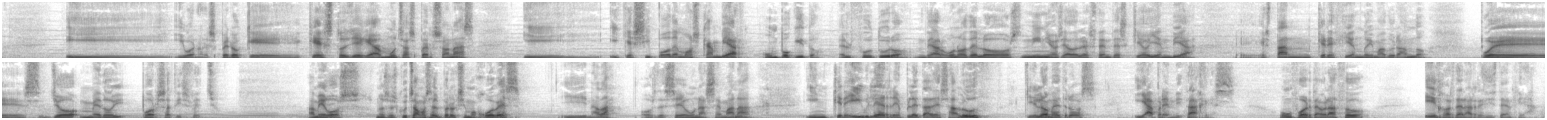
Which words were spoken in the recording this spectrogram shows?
Y, bueno, espero que, esto llegue a muchas personas y, que si podemos cambiar un poquito el futuro de algunos de los niños y adolescentes que hoy en día eh, están creciendo y madurando, pues yo me doy por satisfecho. Amigos, nos escuchamos el próximo jueves y nada, os deseo una semana increíble, repleta de salud, kilómetros y aprendizajes. Un fuerte abrazo hijos de la resistencia.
